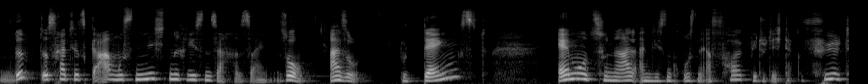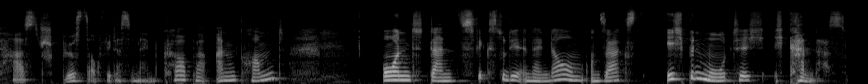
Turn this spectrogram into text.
das hat jetzt gar, muss nicht eine Riesensache sein. So, also du denkst emotional an diesen großen Erfolg, wie du dich da gefühlt hast, spürst auch, wie das in deinem Körper ankommt. Und dann zwickst du dir in deinen Daumen und sagst, ich bin mutig, ich kann das.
